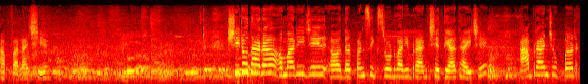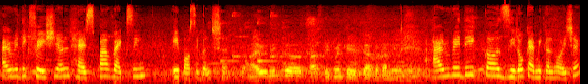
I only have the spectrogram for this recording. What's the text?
આપવાના છીએ. શિરોધારા અમારી જે દર્પણ સિક્સ રોડવાળી બ્રાન્ચ છે, ત્યાં થાય છે. આ બ્રાન્ચ ઉપર Ayurvedic facial hair spa waxing એ પોસિબલ છે. આયુર્વેદિક ખાસ ટ્રીટમેન્ટ કેવી કયા પ્રકારની હોય છે? આયુર્વેદિક ઝીરો કેમિકલ હોય છે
